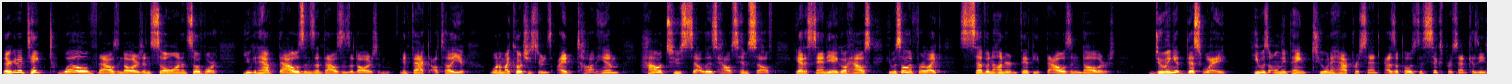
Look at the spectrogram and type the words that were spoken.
they're going to take $12,000 and so on and so forth. You can have thousands and thousands of dollars. In fact, I'll tell you, one of my coaching students, I taught him how to sell his house himself. He had a San Diego house. He was selling for like $750,000. Doing it this way, he was only paying 2.5% as opposed to 6% because he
